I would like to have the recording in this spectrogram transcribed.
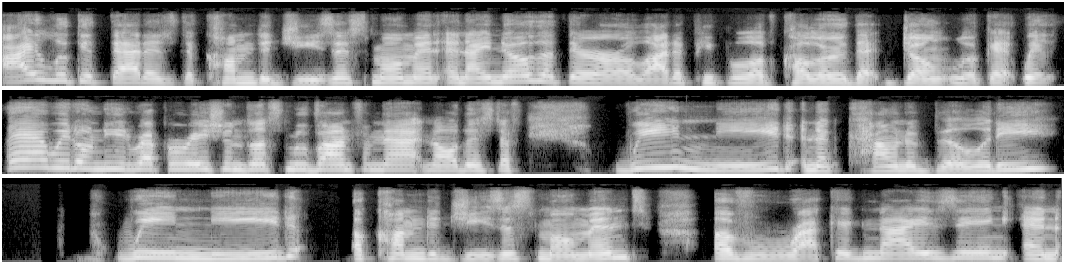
I look at that as the come to Jesus moment. And I know that there are a lot of people of color that don't look at, wait, eh, we don't need reparations. Let's move on from that and all this stuff. We need an accountability. We need a come to Jesus moment of recognizing and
